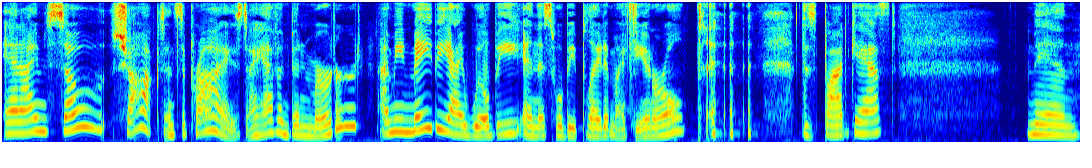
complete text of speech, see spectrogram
And I'm so shocked and surprised. I haven't been murdered. I mean, maybe I will be, and this will be played at my funeral. this podcast. Man.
